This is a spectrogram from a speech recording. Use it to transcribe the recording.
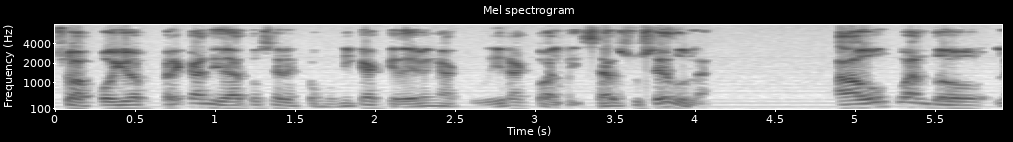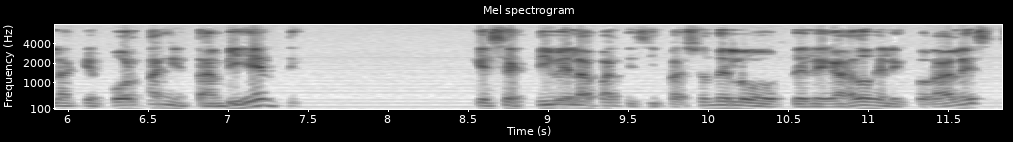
su apoyo a precandidatos se les comunica que deben acudir a actualizar su cédula, aun cuando las que portan están vigentes. Que se active la participación de los delegados electorales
